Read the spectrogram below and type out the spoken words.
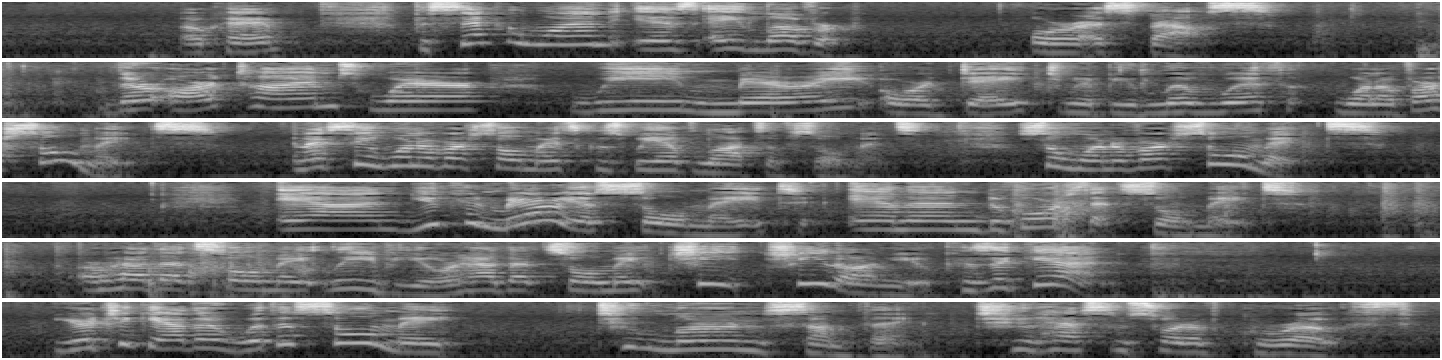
Okay? The second one is a lover or a spouse. There are times where we marry or date, maybe live with one of our soulmates. And I say one of our soulmates because we have lots of soulmates. So, one of our soulmates. And you can marry a soulmate and then divorce that soulmate. Or have that soulmate leave you, or have that soulmate cheat cheat on you. Because again, you're together with a soulmate to learn something, to have some sort of growth.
